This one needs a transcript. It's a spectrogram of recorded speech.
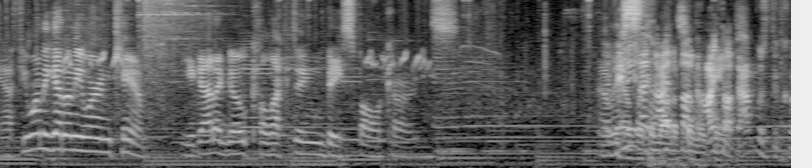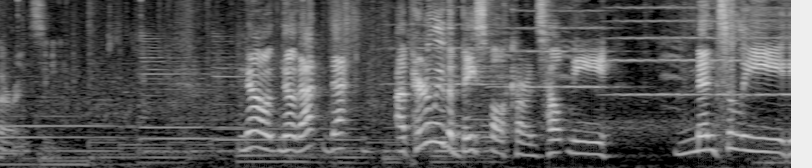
Yeah, if you want to get anywhere in camp, you gotta go collecting baseball cards. At I, least, Sounds like a I- lot I of thought, summer I thought camps. that was the currency. No, no, that that apparently the baseball cards help me mentally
